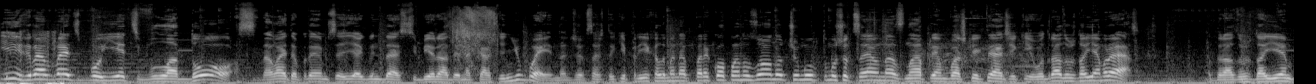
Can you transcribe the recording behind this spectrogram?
і гравець-боєць Владос. Давайте подивимося, як він дасть собі ради на карті Ньюбейн. Адже все ж таки приїхали ми на перекопану зону. Чому? Тому що це у нас напрям важких танчиків. Одразу ж даємо раз. Одразу ж даємо.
